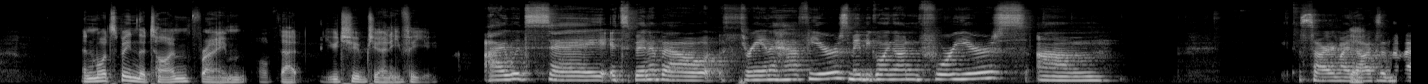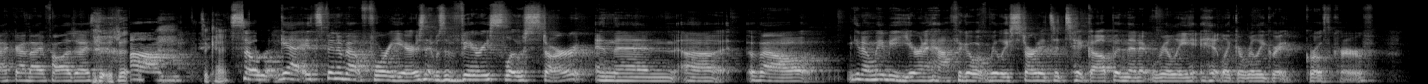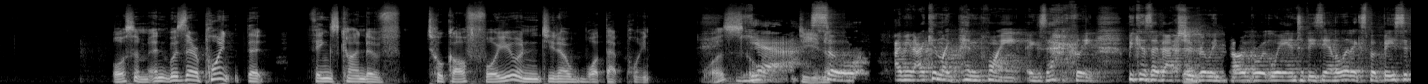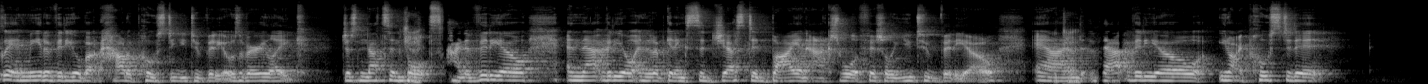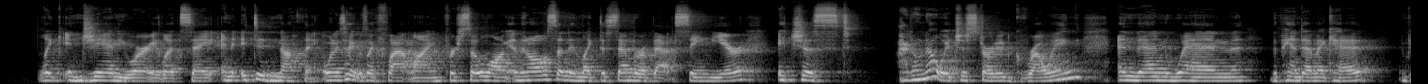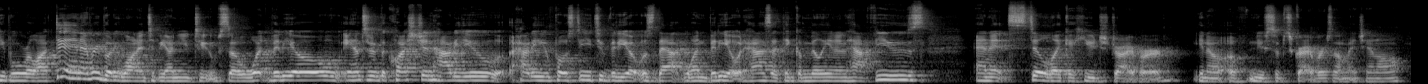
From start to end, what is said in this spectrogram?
And what's been the time frame of that YouTube journey for you? I would say it's been about three and a half years, maybe going on four years. Um, sorry, my yeah. dog's in the background. I apologize. Um, it's okay. So, yeah, it's been about four years. It was a very slow start. And then uh, about, you know, maybe a year and a half ago, it really started to tick up and then it really hit like a really great growth curve. Awesome. And was there a point that things kind of took off for you? And do you know what that point was? Yeah. You know? So I mean, I can like pinpoint exactly because I've actually Yeah. really dug way into these analytics. But basically, I made a video about how to post a YouTube video. It was a very like just nuts and bolts kind of video. And that video ended up getting suggested by an actual official YouTube video. And Okay. that video, you know, I posted it like in January, let's say, and it did nothing. When I tell you it was like flatline for so long, and then all of a sudden in like December of that same year, it just I don't know, it just started growing. And then when the pandemic hit and people were locked in, everybody wanted to be on YouTube. So what video answered the question, how do you how do you post a YouTube video? It was that one video. It has I think a million and a half views and it's still like a huge driver, you know, of new subscribers on my channel.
